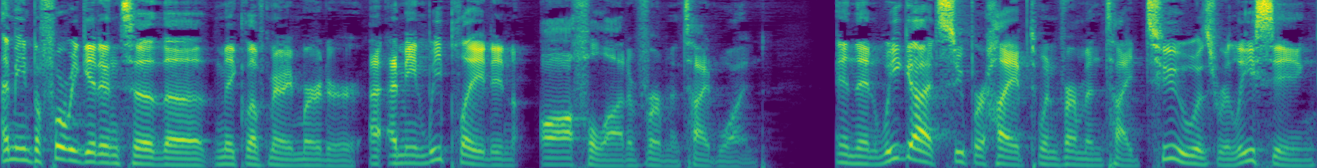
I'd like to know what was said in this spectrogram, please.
I mean, before we get into the Make Love Marry Murder, I, I mean, we played an awful lot of Vermintide 1. And then we got super hyped when Vermintide 2 was releasing.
